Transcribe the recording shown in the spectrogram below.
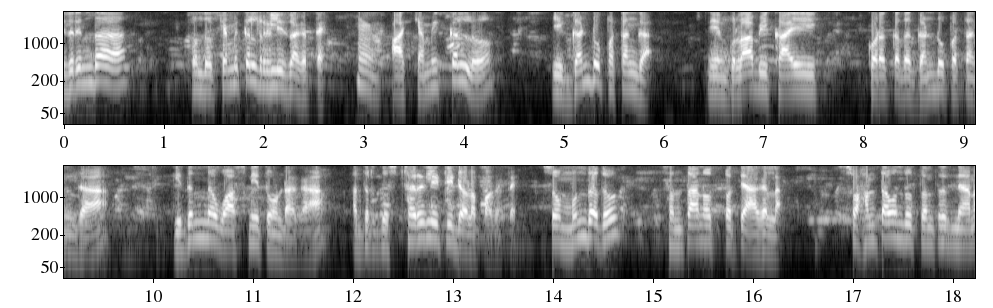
ಇದರಿಂದ ಒಂದು ಕೆಮಿಕಲ್ ರಿಲೀಸ್ ಆಗುತ್ತೆ. ಆ ಕೆಮಿಕಲ್ಲು ಈ ಗಂಡು ಪತಂಗ ಏನು ಗುಲಾಬಿ ಕಾಯಿ ಕೊರಕದ ಗಂಡು ಪತಂಗ ಇದನ್ನ ವಾಸನೆ ತೊಗೊಂಡಾಗ ಅದರದ್ದು ಸ್ಟೆರಿಲಿಟಿ ಡೆವಲಪ್ ಆಗುತ್ತೆ. ಸೊ ಮುಂದದು ಸಂತಾನೋತ್ಪತ್ತಿ ಆಗಲ್ಲ. ಸೊ ಅಂಥ ಒಂದು ತಂತ್ರಜ್ಞಾನ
